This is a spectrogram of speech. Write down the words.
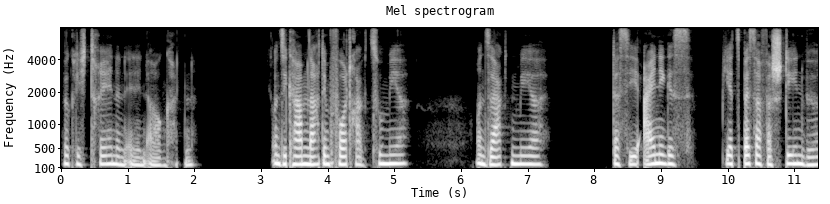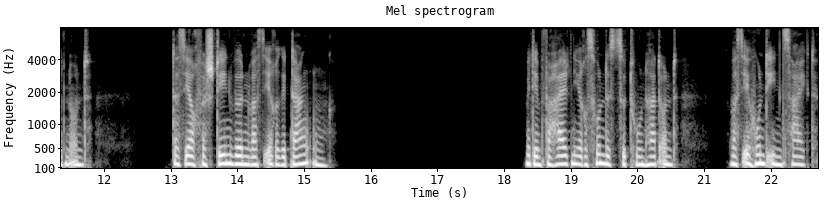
wirklich Tränen in den Augen hatten. Und sie kamen nach dem Vortrag zu mir und sagten mir, dass sie einiges jetzt besser verstehen würden und dass sie auch verstehen würden, was ihre Gedanken mit dem Verhalten ihres Hundes zu tun hat und was ihr Hund ihnen zeigt,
